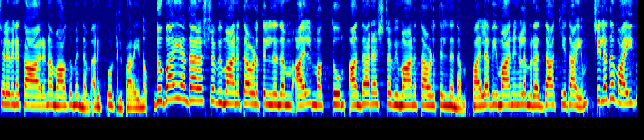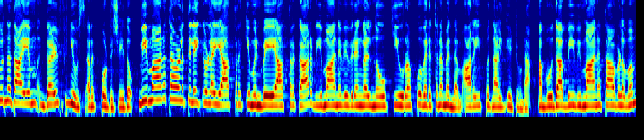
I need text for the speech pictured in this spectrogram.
ചെലവിന് കാരണമാകുമെന്നും റിപ്പോർട്ടിൽ പറയുന്നു. ദുബായ് അന്താരാഷ്ട്ര വിമാനത്താവളത്തിൽ നിന്നും അൽ മക്തൂം അന്താരാഷ്ട്ര വിമാനത്താവളത്തിൽ നിന്നും പല വിമാനങ്ങളും റദ്ദാക്കിയതായും ചിലത് വൈകുന്നതായും ഗൾഫ് ന്യൂസ് റിപ്പോർട്ട് ചെയ്തു. വിമാനത്താവളത്തിലേക്കുള്ള യാത്രയ്ക്ക് മുൻപേ യാത്രക്കാർ വിമാന വിവരങ്ങൾ നോക്കി ഉറപ്പുവരുത്തണമെന്നും അറിയിപ്പ് നൽകിയിട്ടുണ്ട്. അബുദാബി വിമാനത്താവളവും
